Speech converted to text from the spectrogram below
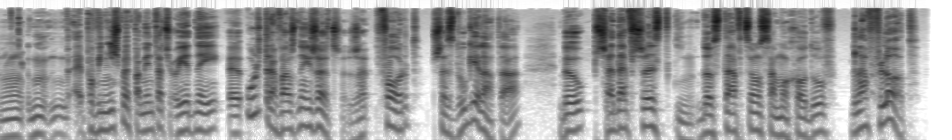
mm, mm, powinniśmy pamiętać o jednej ultra ważnej rzeczy, że Ford przez długie lata był przede wszystkim dostawcą samochodów dla flot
